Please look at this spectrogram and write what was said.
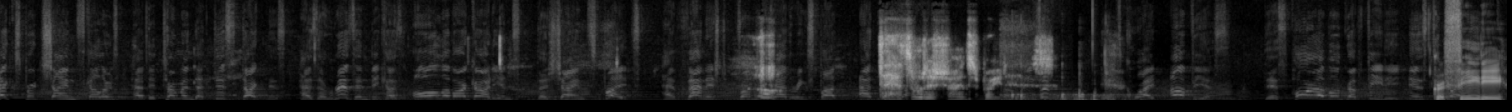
Expert shine scholars have determined that this darkness has arisen because all of our guardians, the shine sprites, have vanished from the gathering spot at the That's what a shine. shine sprite is. It's quite obvious. This horrible graffiti is to Graffiti?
